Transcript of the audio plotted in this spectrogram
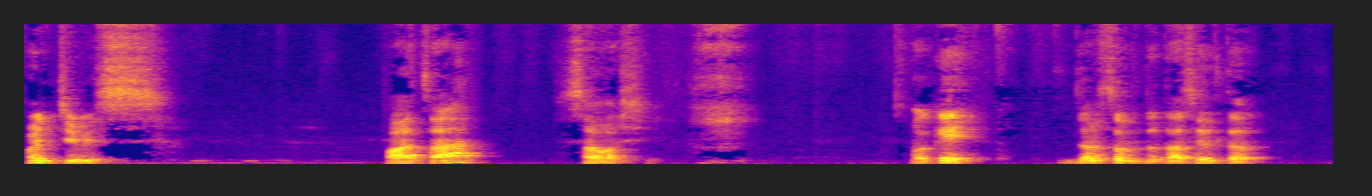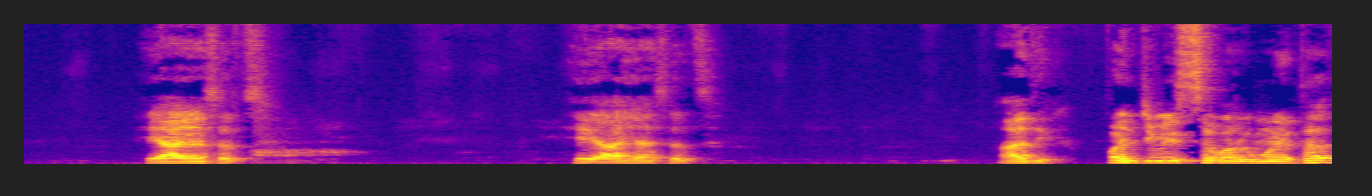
पंचवीस. पाचा सव्वाशे ओके जर समजत असेल तर. हे आहे असंच. हे आहे असंच. अधिक पंचवीसचं वर्गमुळे तर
